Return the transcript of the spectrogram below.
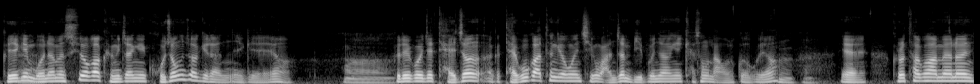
그 얘기는 예. 뭐냐면 수요가 굉장히 고정적이라는 얘기예요. 어. 그리고 이제 대전, 그러니까 대구 같은 경우는 지금 완전 미분양이 계속 나올 거고요. 그러니까. 예. 그렇다고 하면은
